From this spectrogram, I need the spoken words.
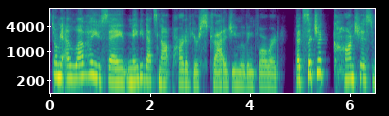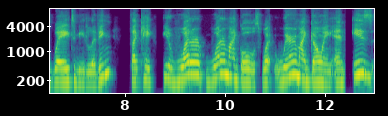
Stormie, I love how you say maybe that's not part of your strategy moving forward. That's such a conscious way to be living. Like, hey, you know, what are what are my goals? What where am I going? And is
